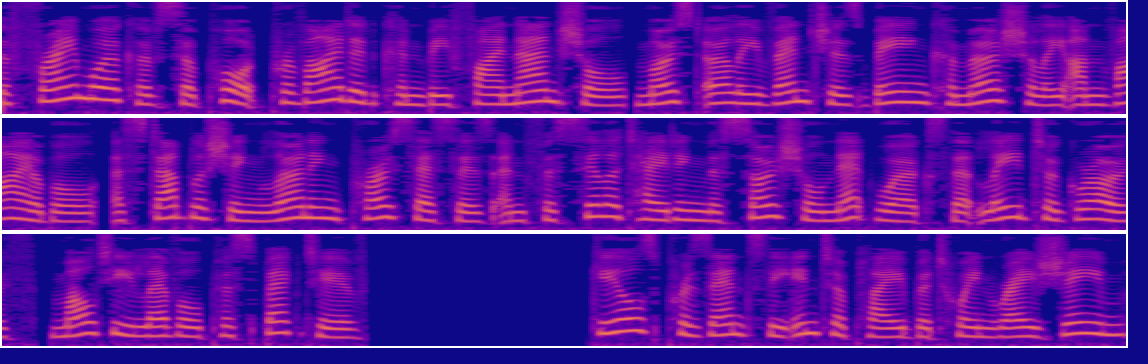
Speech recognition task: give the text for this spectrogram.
The framework of support provided can be financial most early ventures being commercially unviable, establishing learning processes and facilitating the social networks that lead to growth, multi-level perspective. Geels presents the interplay between regime,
